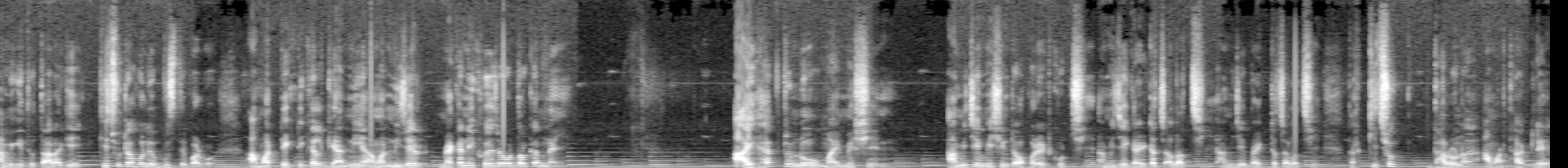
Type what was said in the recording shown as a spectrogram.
আমি কিন্তু তার আগে কিছুটা হলেও বুঝতে পারব। আমার টেকনিক্যাল জ্ঞান নিয়ে আমার নিজের মেকানিক হয়ে যাওয়ার দরকার নাই। I have to know my machine আমি যে মেশিনটা অপারেট করছি, আমি যে গাড়িটা চালাচ্ছি, আমি যে বাইকটা চালাচ্ছি, তার কিছু ধারণা আমার থাকলে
